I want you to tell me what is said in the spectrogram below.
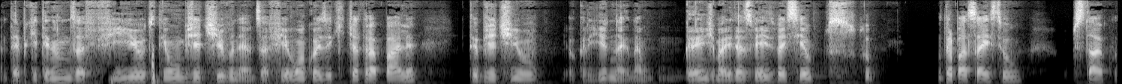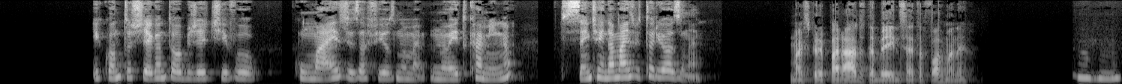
Até porque tendo um desafio, tu tem um objetivo, né? O desafio é alguma coisa que te atrapalha. Teu objetivo, eu acredito, né? na grande maioria das vezes, vai ser ultrapassar esse obstáculo. E quando tu chega no teu objetivo com mais desafios no, no meio do caminho, tu se sente ainda mais vitorioso, né? Mais preparado também, de certa forma, né? Uhum.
